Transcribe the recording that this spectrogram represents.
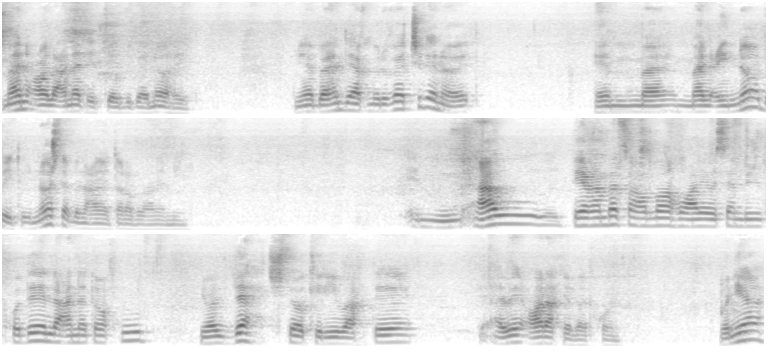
منعا لعنات هتكال بتا ناهيد نانا بهند مروفات شد ناهيد هم ملعين نابت وناشتا بالعنة رب العالمين أو پیغمبر صلی الله علیه و سلم بجد خوده لعنت خوب یال ده چتا کری وقته اوه عرق بد خون ونیا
